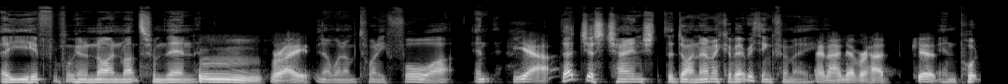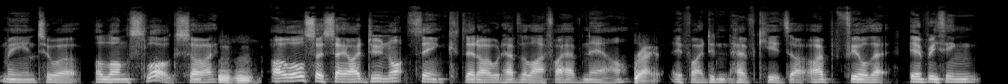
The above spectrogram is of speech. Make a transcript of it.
a year, from, you know, nine months from then, mm, right. you know, when I'm 24. And Yeah. that just changed the dynamic of everything for me And I never had kids. and put me into a, a long slog. So I, hmm I'll also say I do not think that I would have the life I have now Right. if I didn't have kids. I, I feel that everything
